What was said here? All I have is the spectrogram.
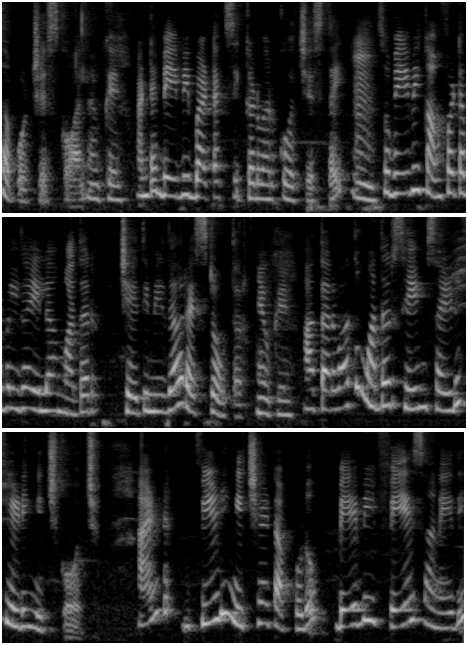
సపోర్ట్ చేసుకోవాలి. ఓకే అంటే బేబీ బటక్స్ ఇక్కడ వరకు వచ్చేస్తాయి. సో బేబీ కంఫర్టబుల్గా ఇలా మదర్ చేతి మీద రెస్ట్ అవుతారు. ఓకే ఆ తర్వాత మదర్ సేమ్ సైడ్ ఫీడింగ్ ఇచ్చుకోవచ్చు. అండ్ ఫీడింగ్ ఇచ్చేటప్పుడు బేబీ ఫేస్ అనేది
